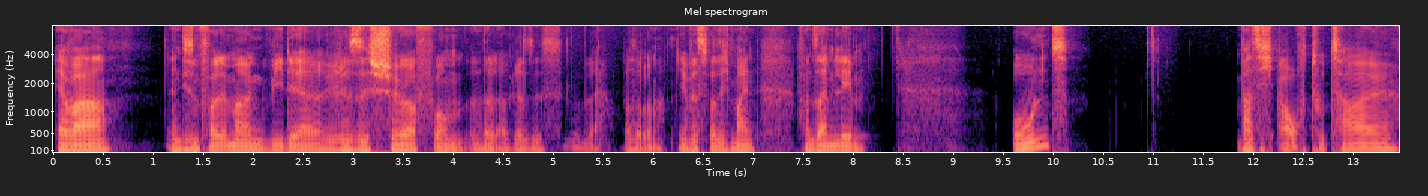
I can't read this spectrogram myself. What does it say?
er war in diesem Fall immer irgendwie der Regisseur vom, was auch immer. Ihr wisst, was ich meine, von seinem Leben. Und was ich auch total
